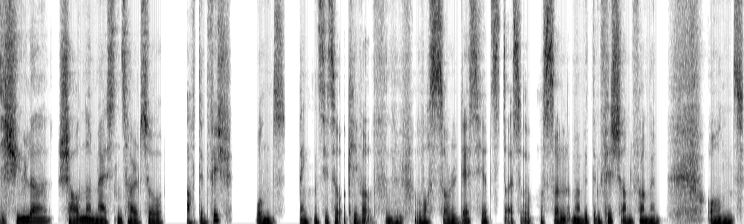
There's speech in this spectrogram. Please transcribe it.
die Schüler schauen dann meistens halt so auf den Fisch und denken sich so, okay, was soll das jetzt? Also was soll man mit dem Fisch anfangen? Und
